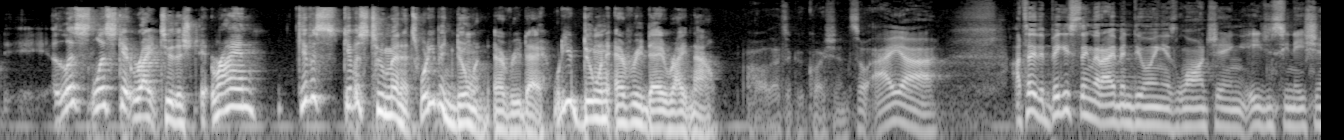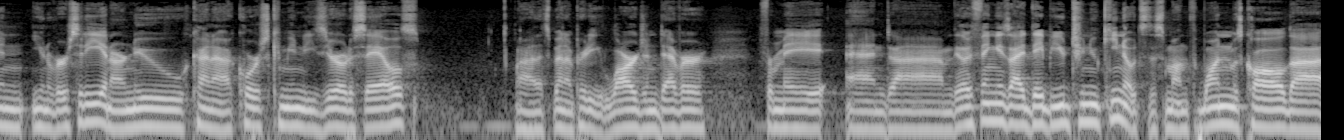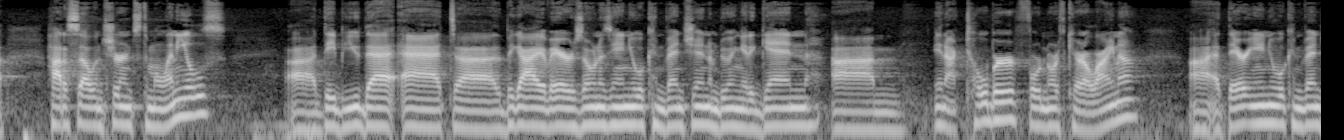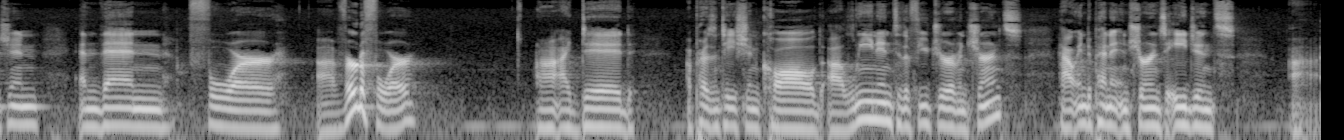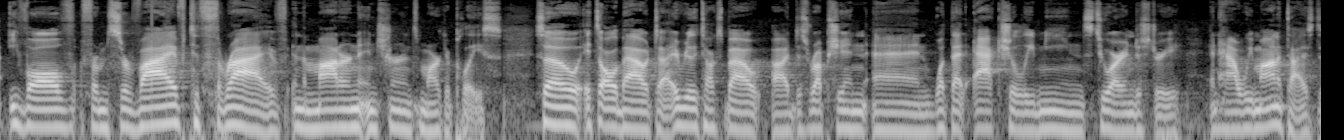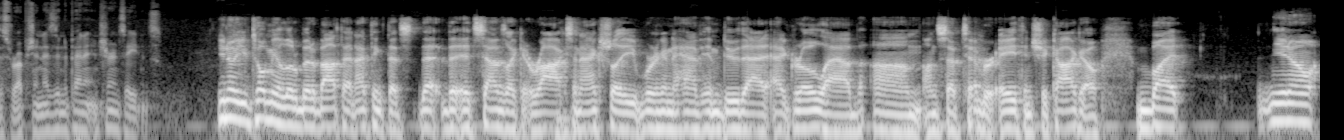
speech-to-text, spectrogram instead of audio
let's let's get right to this. Ryan, give us give us two minutes. What have you been doing every day? What are you doing every day right now? Oh, that's a good question. So I, uh, I'll tell you the biggest thing that I've been doing is launching Agency Nation University and our new kind of course community Zero to Sales. Uh, that's been a pretty large endeavor for me. And um, the other thing is I debuted two new keynotes this month. One was called uh, How to Sell Insurance to Millennials. Uh, debuted that at uh, the Big I of Arizona's annual convention. I'm doing it again um, in October for North Carolina uh, at their annual convention. And then for uh, Vertafore, uh, I did a presentation called Lean into the Future of Insurance How Independent Insurance Agents uh, Evolve from Survive to Thrive in the Modern Insurance Marketplace. So it's all about, uh, it really talks about uh, disruption and what that actually means to our industry and how we monetize disruption as independent insurance agents. You know, you've told me a little bit about that, and I think that's that. that it sounds like it rocks. And actually, we're going to have him do that at Grow Lab um, on September eighth in Chicago. But you know,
